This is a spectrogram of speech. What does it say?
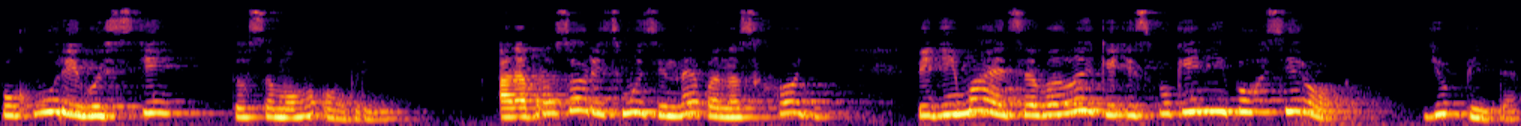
похмурі й густі до самого обрію. А на прозорій смузі неба на сході підіймається великий і спокійний бог зірок Юпітер.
